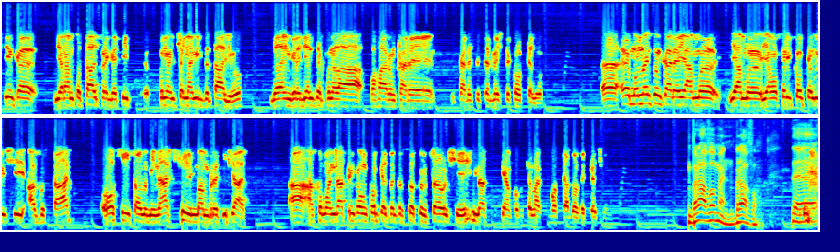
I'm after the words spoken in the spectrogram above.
știm că eram total pregătit până în cel mai mic detaliu, de la ingrediente până la paharul în care care se servește cocktailul. Uh, în momentul în care i-am, uh, i-am, uh, i-am oferit cocktailul și a gustat, ochii s-au luminat și m-am îmbrățișat. A, a comandat încă un cocktail pentru soțul său și mi-a spus că am făcut cel mai frumos cadou de Crăciun. Bravo, men, bravo. De,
